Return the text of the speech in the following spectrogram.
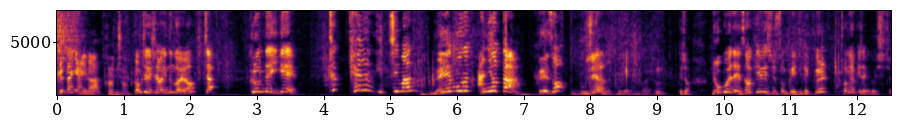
그딴 게 아니라 그렇죠. 검찰이 의심하고 있는 거예요. 자 그런데 이게 특혜는 있지만 뇌물은 아니었다. 그래서 무죄라는 판결이 난 거예요. 음. 그죠? 요거에 대해서 KBS 뉴스 홈페이지 댓글 정혁 기자 읽으시죠.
